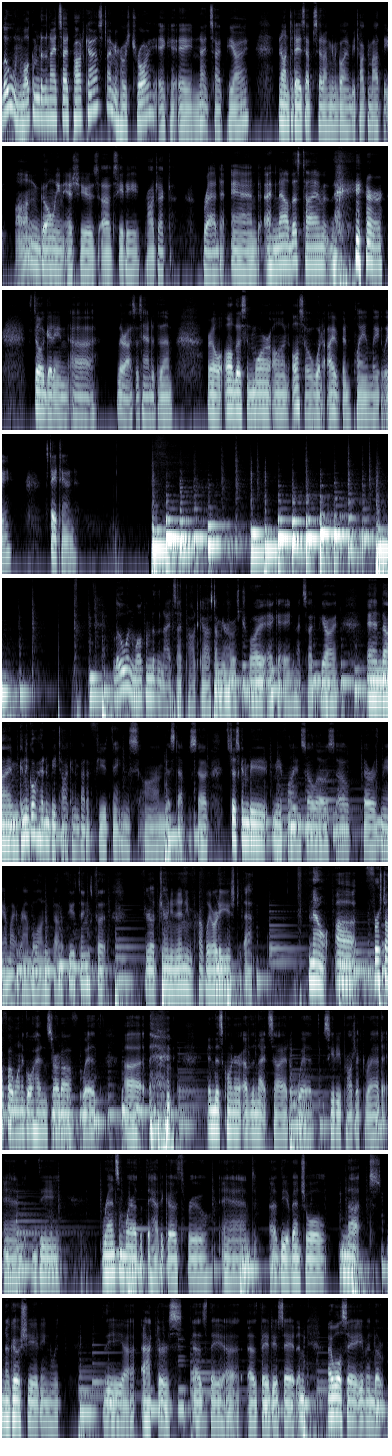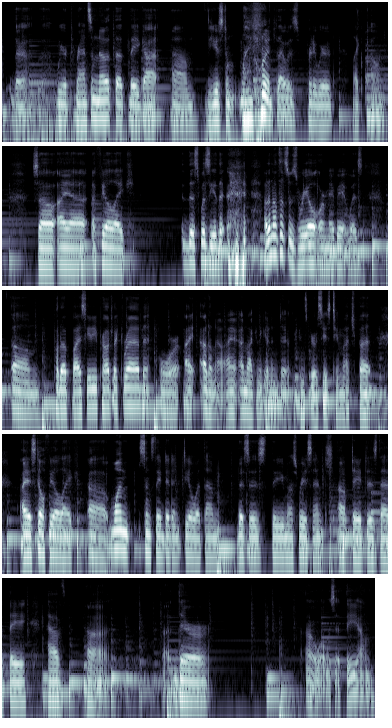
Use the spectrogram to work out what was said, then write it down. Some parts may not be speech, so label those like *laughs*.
Hello and welcome to the Nightside Podcast. I'm your host Troy, aka Nightside PI. And on today's episode, I'm going to go ahead and be talking about the ongoing issues of CD Projekt Red. And and now this time *laughs* they are still getting uh, their asses handed to them. Well, all this and more on also what I've been playing lately. Stay tuned. Welcome to the Nightside Podcast. I'm your host Troy, aka Nightside PI, and I'm gonna go ahead and be talking about a few things on this episode. It's just gonna be me flying solo, so bear with me. I might ramble on about a few things, but if you're tuning in, you're probably already used to that. Now, uh, first off, I want to go ahead and start off with. Uh, *laughs* in this corner of the night side with CD Projekt Red and the ransomware that they had to go through and uh, the eventual not negotiating with the uh, actors as they uh, as they do say it. And I will say even the the, the weird ransom note that they got um, used some *laughs* language that was pretty weird like pwned. So I uh, I feel like this was either *laughs* I don't know if this was real or maybe it was um, put up by CD Projekt Red or I I don't know. I I'm not going to get into conspiracies too much, but I still feel like uh, one since they didn't deal with them, this is the most recent update is that they have uh, uh, their oh what was it the um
